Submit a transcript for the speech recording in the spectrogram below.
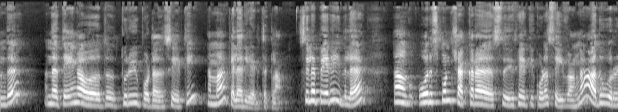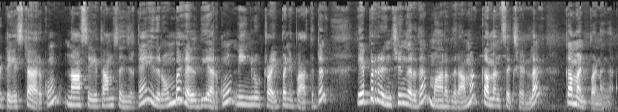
வந்து அந்த தேங்காவை துருவி போட்டதை சேர்த்து நம்ம கிளறி எடுத்துக்கலாம். சில பேர் இதில் ஒரு ஸ்பூன் சர்க்கரை சே- சேர்த்தி கூட செய்வாங்க. அது ஒரு டேஸ்ட்டாக இருக்கும். நான் சேர்த்தாமல் செஞ்சுருக்கேன். இது ரொம்ப ஹெல்த்தியாக இருக்கும். நீங்களும் ட்ரை பண்ணி பார்த்துட்டு எப்படி இருந்துச்சுங்கிறத மறந்துடாமல் கமெண்ட் செக்ஷனில் கமெண்ட் பண்ணுங்கள்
